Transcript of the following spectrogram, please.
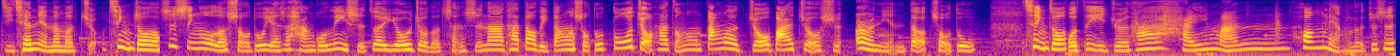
几千年那么久。庆州是新罗的首都，也是韩国历史最悠久的城市。那它到底当了首都多久？它总共当了九百九十二年的首都。庆州，我自己觉得它还蛮荒凉的，就是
